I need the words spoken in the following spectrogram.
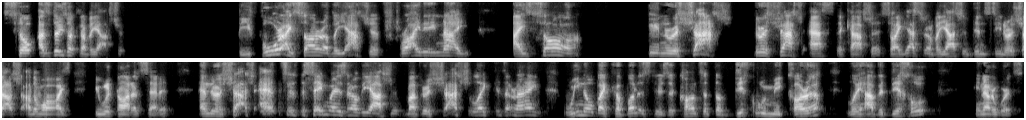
So, as Rabbi Yashiv. Before I saw Rabbi Yashiv, Friday night, I saw in Rashash, the Rashash asked the Kasha. So I guess Rabbi Yashiv didn't see the Rashash, otherwise he would not have said it. And the Rashash answers the same way as Rabbi Yashiv. But Rashash, like the Zarain, we know by Kabbalah there's a concept of dichu have a dichu. In other words,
